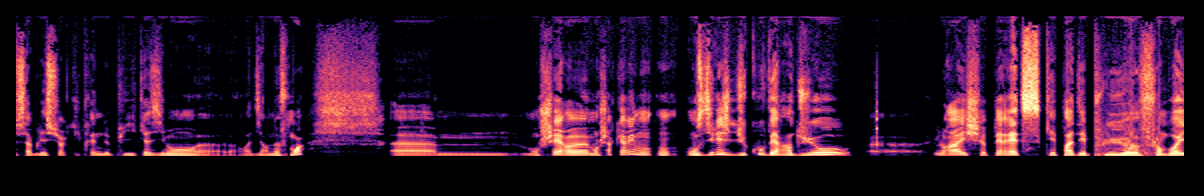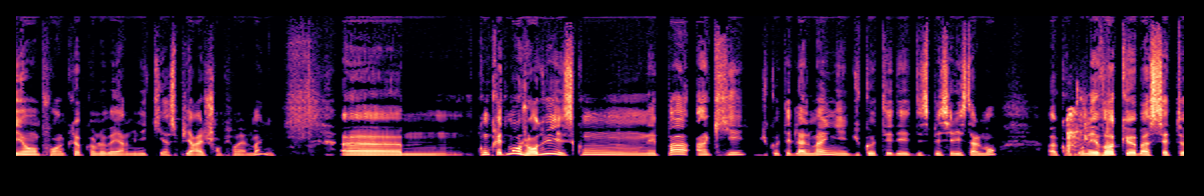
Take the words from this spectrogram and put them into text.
sa blessure qu'il traîne depuis quasiment on va dire neuf mois. Euh, mon cher, euh, mon cher Karim, on, se dirige du coup vers un duo euh, Ulreich Peretz qui est pas des plus flamboyants pour un club comme le Bayern Munich qui aspire à être champion d'Allemagne. concrètement aujourd'hui, est-ce qu'on n'est pas inquiet du côté de l'Allemagne et du côté des, spécialistes allemands quand on évoque bah, cette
